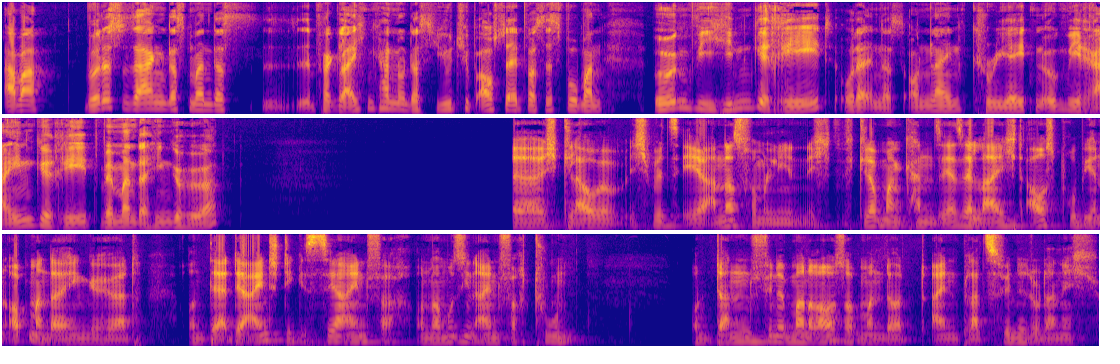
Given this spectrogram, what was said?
Aber Würdest du sagen, dass man das äh, vergleichen kann und dass YouTube auch so etwas ist, wo man irgendwie hingerät oder in das Online-Createn irgendwie reingerät, wenn man dahin gehört? Äh, ich glaube, ich würde es eher anders formulieren. Ich, ich glaube, man kann sehr, sehr leicht ausprobieren, ob man dahin gehört. Und der, der Einstieg ist sehr einfach und man muss ihn einfach tun. Und dann findet man raus, ob man dort einen Platz findet oder nicht.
